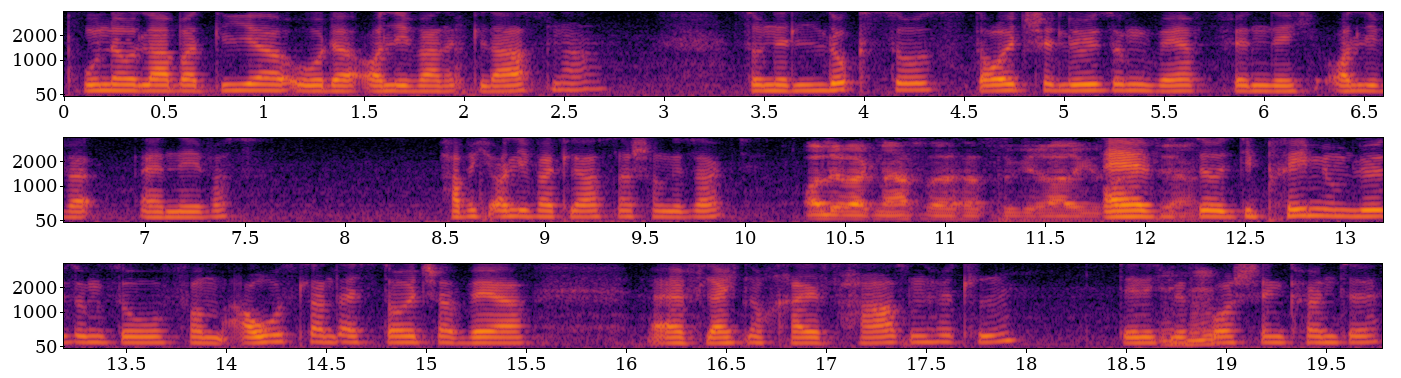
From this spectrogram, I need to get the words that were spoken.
Bruno Labbadia oder Oliver Glasner. So eine Luxus-deutsche Lösung wäre, finde ich, Oliver. Äh, nee, was? Habe ich Oliver Glasner schon gesagt? Oliver Glasner hast du gerade gesagt. Äh, ja. so die Premium-Lösung so vom Ausland als Deutscher wäre äh, vielleicht noch Ralf Hasenhüttel, den ich mir Mhm. vorstellen könnte.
